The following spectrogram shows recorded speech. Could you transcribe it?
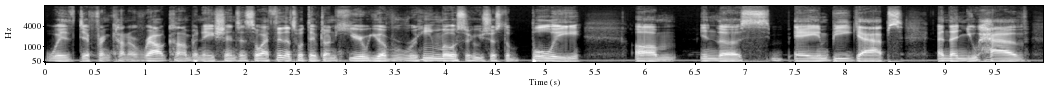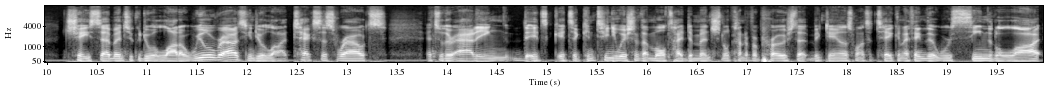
with different kind of route combinations. And so I think that's what they've done here. You have Raheem Mostert, who's just a bully um, in the A and B gaps. And then you have Chase Edmonds, who can do a lot of wheel routes. He can do a lot of Texas routes. And so they're adding it's it's a continuation of that multi-dimensional kind of approach that McDaniels wants to take. And I think that we're seeing it a lot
